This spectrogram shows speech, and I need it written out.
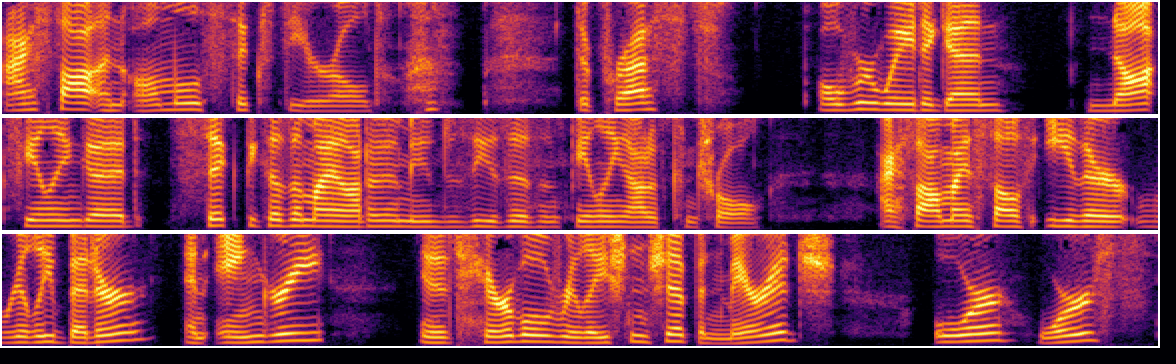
I saw an almost 60 year old depressed, overweight again, not feeling good, sick because of my autoimmune diseases, and feeling out of control. I saw myself either really bitter and angry in a terrible relationship and marriage, or worse,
